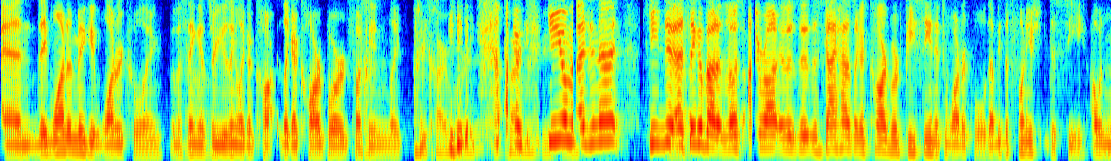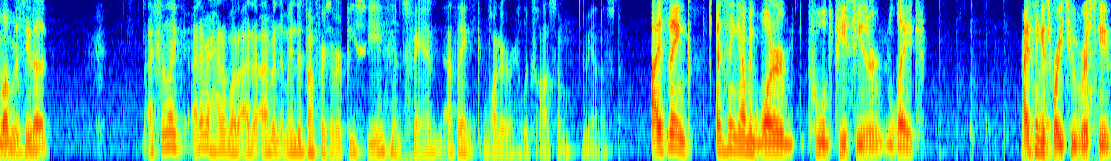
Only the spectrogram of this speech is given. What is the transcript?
And they want to make it water cooling, but the thing is they're using like a car like a cardboard fucking like cardboard- cardboard Can you imagine that? Do, I think about it. The most ironic is this, guy has like a cardboard PC and it's water cooled. That'd be the funniest to see. I would love to see that. I feel like I never had a water. I, I haven't. I mean, this is my first ever PC. and It's fan. I think water looks awesome. To be honest. I think I think having water cooled PCs are like I They're think it's way too risky.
